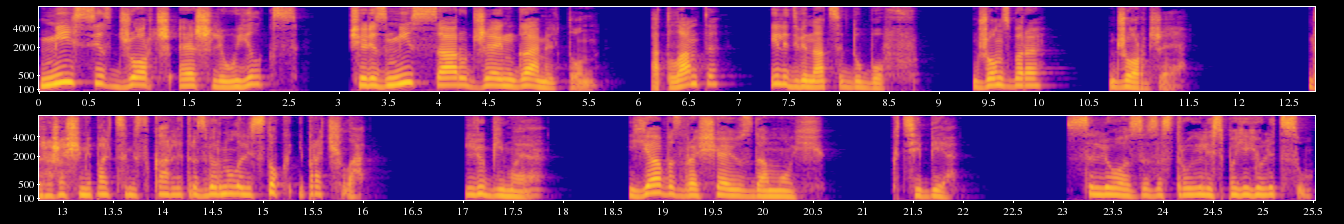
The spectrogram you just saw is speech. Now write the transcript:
«Миссис Джордж Эшли Уилкс через мисс Сару Джейн Гамильтон» Атланта или «Двенадцать дубов». Джонсборо, Джорджия. Дрожащими пальцами Скарлетт развернула листок и прочла. «Любимая, я возвращаюсь домой, к тебе». Слезы заструились по ее лицу,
